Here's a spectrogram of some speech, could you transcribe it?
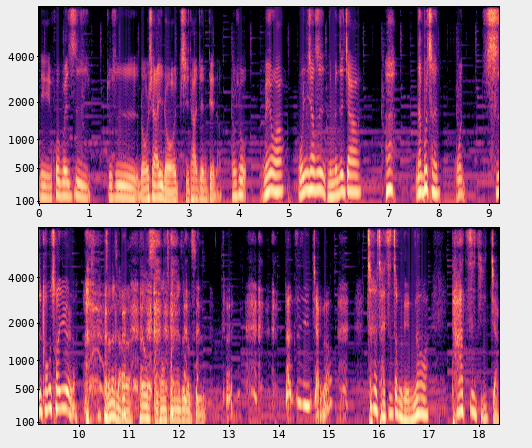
你会不会是？就是楼下一楼其他间店啊，他说没有啊，我印象是你们这家啊，难不成我时空穿越了？真的假的？他用时空穿越这个词，对，他自己讲的，这个才是重点，你知道吗？他自己讲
